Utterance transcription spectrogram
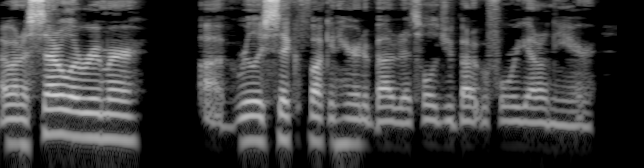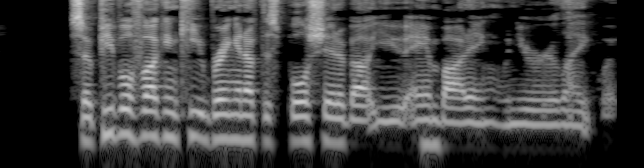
I want to settle a rumor I'm really sick of fucking hearing about it. I told you about it before we got on the air. So people fucking keep bringing up this bullshit about you aimbotting when you were like, what,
